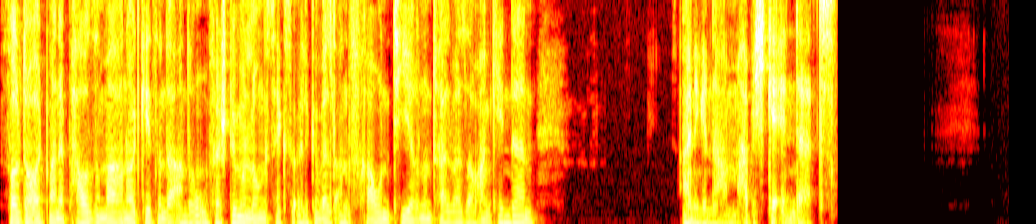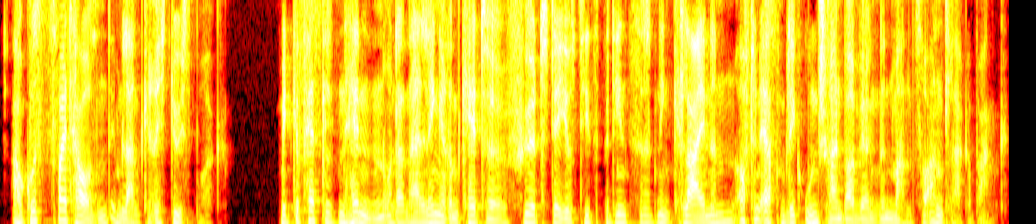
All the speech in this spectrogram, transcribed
sollte heute mal eine Pause machen. Heute geht es unter anderem um Verstümmelung, sexuelle Gewalt an Frauen, Tieren und teilweise auch an Kindern. Einige Namen habe ich geändert. August 2000 im Landgericht Duisburg. Mit gefesselten Händen und einer längeren Kette führt der Justizbedienstete den kleinen, auf den ersten Blick unscheinbar wirkenden Mann zur Anklagebank.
